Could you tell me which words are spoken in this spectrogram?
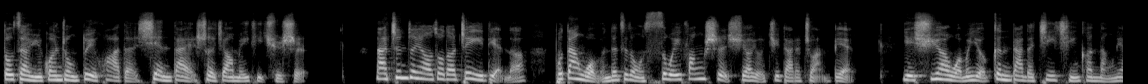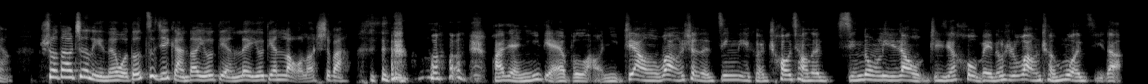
都在与观众对话的现代社交媒体趋势。那真正要做到这一点呢，不但我们的这种思维方式需要有巨大的转变，也需要我们有更大的激情和能量。说到这里呢，我都自己感到有点累，有点老了，是吧？华姐，你一点也不老，你这样旺盛的精力和超强的行动力，让我们这些后辈都是望尘莫及的。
